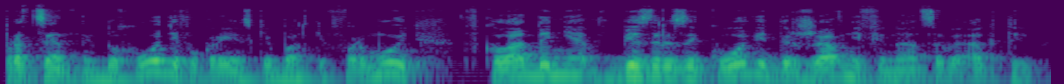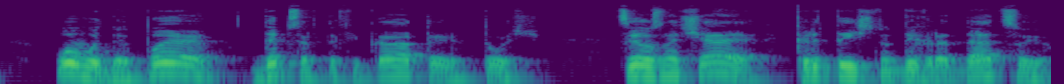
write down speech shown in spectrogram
процентних доходів українських банків формують вкладення в безризикові державні фінансові активи ОВДП, депсертифікати тощо. Це означає критичну деградацію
